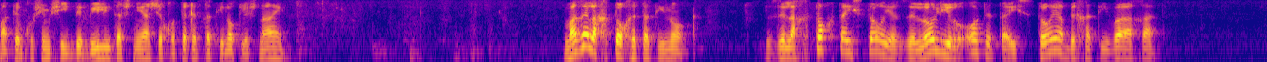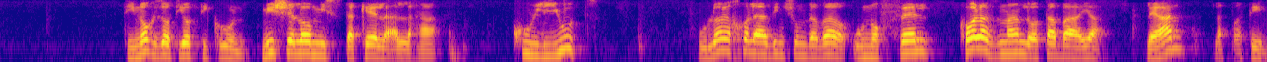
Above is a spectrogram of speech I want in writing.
מה, אתם חושבים שהיא דבילית השנייה שחותכת את התינוק לשניים? מה זה לחתוך את התינוק? זה לחתוך את ההיסטוריה, זה לא לראות את ההיסטוריה בחטיבה אחת. תינוק זה אותיות תיקון. מי שלא מסתכל על הכוליות, הוא לא יכול להבין שום דבר, הוא נופל כל הזמן לאותה בעיה. לאן? לפרטים.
